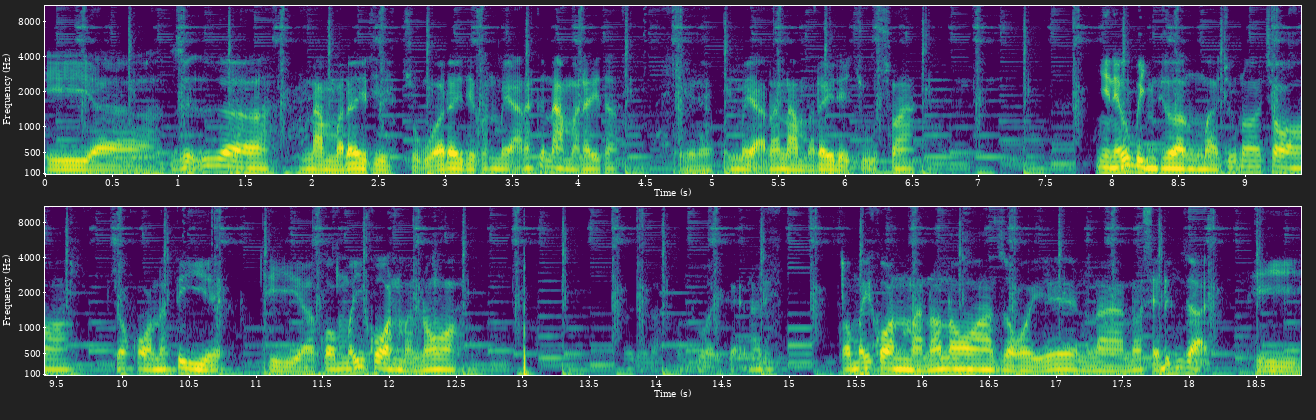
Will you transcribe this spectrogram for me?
thì uh, giữ uh, nằm ở đây thì chủ ở đây thì con mẹ nó cứ nằm ở đây thôi. Thì là con mẹ nó nằm ở đây để chủ xoa. Nhưng nếu bình thường mà chúng nó cho cho con nó ti ấy thì ờ, có mấy con mà no. Con kệ nó đi có mấy con mà nó no rồi ấy, là nó sẽ đứng dậy. Thì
